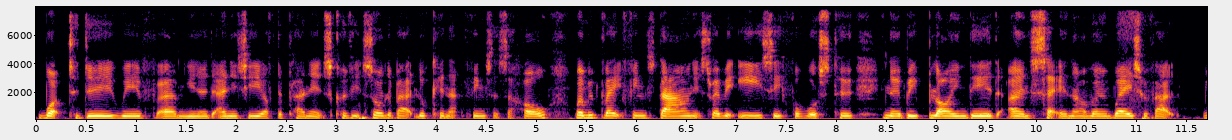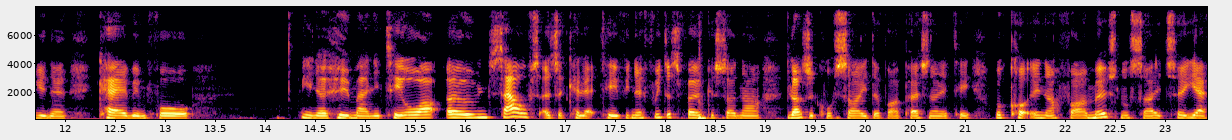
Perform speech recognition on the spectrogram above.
what to do with um, you know the energy of the planets because it's all about looking at things as a whole. When we break things down it's very easy for us to you know be blinded and set in our own ways without you know caring for you know humanity or our own selves as a collective. You know if we just focus on our logical side of our personality we're cutting off our emotional side. So yeah.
